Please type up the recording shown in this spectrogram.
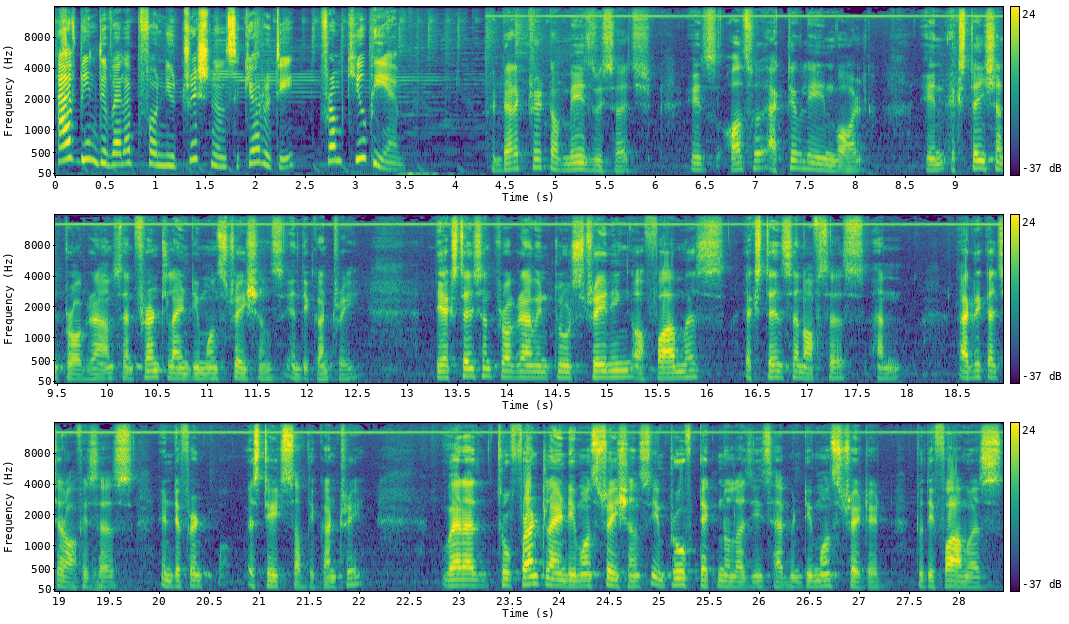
have been developed for nutritional security from QPM. The Directorate of Maize Research is also actively involved in extension programs and frontline demonstrations in the country. The extension program includes training of farmers, extension officers and agriculture officers in different states of the country. Whereas through frontline demonstrations, improved technologies have been demonstrated to the farmers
